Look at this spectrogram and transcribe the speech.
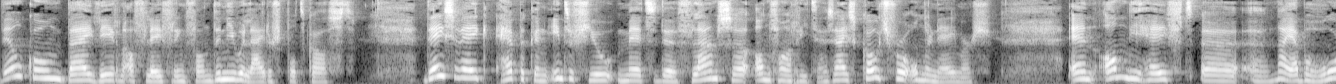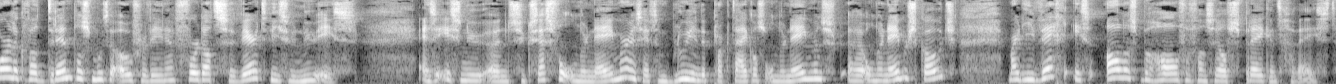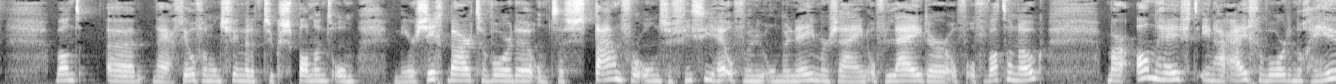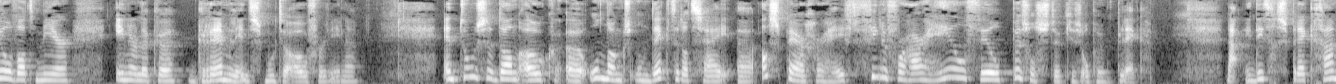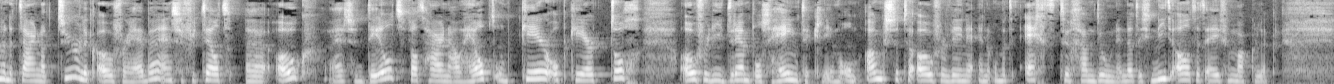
Welkom bij weer een aflevering van de Nieuwe Leiders Podcast. Deze week heb ik een interview met de Vlaamse Anne van Riet. En zij is coach voor ondernemers. En Anne die heeft uh, uh, nou ja, behoorlijk wat drempels moeten overwinnen voordat ze werd wie ze nu is. En ze is nu een succesvol ondernemer en ze heeft een bloeiende praktijk als ondernemers, uh, ondernemerscoach. Maar die weg is alles behalve vanzelfsprekend geweest. Want uh, nou ja, veel van ons vinden het natuurlijk spannend om meer zichtbaar te worden, om te staan voor onze visie. Hè? Of we nu ondernemer zijn of leider of, of wat dan ook. Maar Anne heeft in haar eigen woorden nog heel wat meer innerlijke gremlins moeten overwinnen. En toen ze dan ook uh, ondanks ontdekte dat zij uh, Asperger heeft, vielen voor haar heel veel puzzelstukjes op hun plek. Nou, in dit gesprek gaan we het daar natuurlijk over hebben. En ze vertelt uh, ook, hè, ze deelt wat haar nou helpt om keer op keer toch over die drempels heen te klimmen. Om angsten te overwinnen en om het echt te gaan doen. En dat is niet altijd even makkelijk.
